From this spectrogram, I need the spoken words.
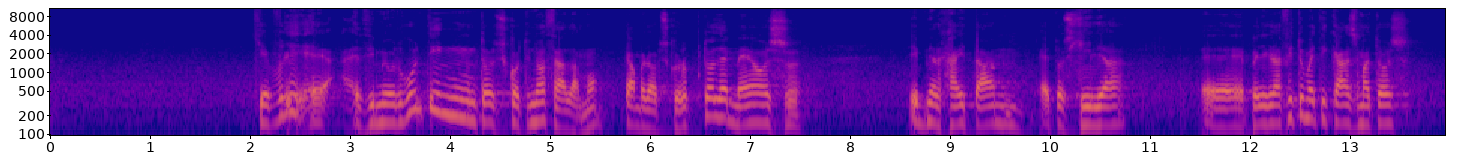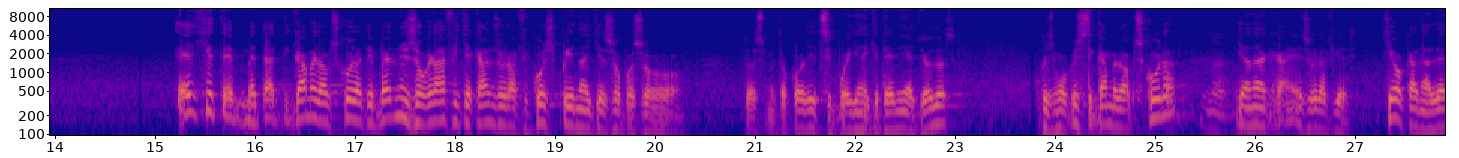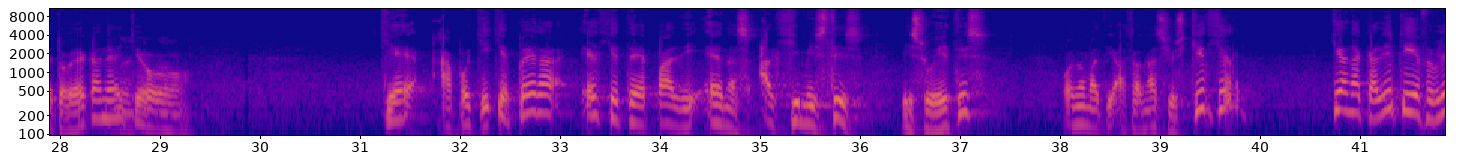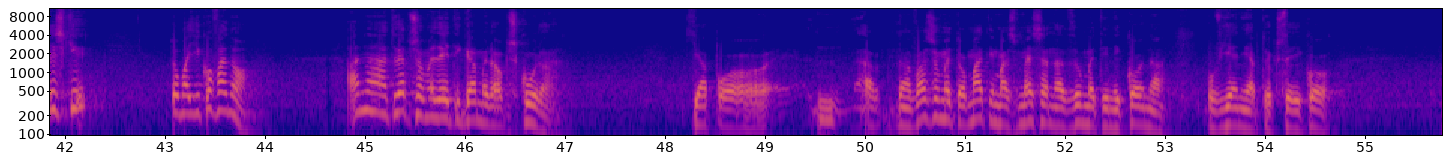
και βρει- ε, δημιουργούν την, το σκοτεινό θάλαμο, κάμερα οψκούρο, Πτολεμαίος, Ιμπνερ Χαϊτάμ, έτος 1000, ε, περιγραφή του μετικάσματος. Έρχεται μετά την κάμερα οψκούρα, την παίρνουν οι ζωγράφοι και κάνουν ζωγραφικούς πίνακες όπως ο, το, με το κορίτσι που έγινε και ταινία κιόλας. Χρησιμοποιήσει την κάμερα οψκούρα Ναι. για να κάνεις ζωγραφίες. Και ο Καναλέ το έκανε Ναι, και ο... Και από εκεί και πέρα έρχεται πάλι ένας αλχημιστής Ισουήτης, ονόματι Αθανάσιος Κίρχερ, και ανακαλύπτει, εφευρίσκει το μαγικό φανό. Αν ανατρέψουμε, λέει, την κάμερα οψκούρα και από, να, να βάζουμε το μάτι μας μέσα να δούμε την εικόνα που βγαίνει από το εξωτερικό,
